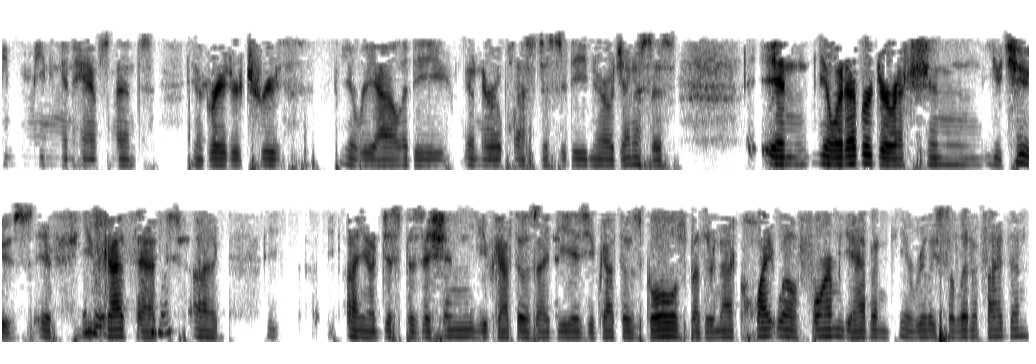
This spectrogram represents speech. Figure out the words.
meaning enhancement, you know, greater truth, you know, reality, you know, neuroplasticity, neurogenesis, in you know whatever direction you choose. If you've mm-hmm. got that mm-hmm. uh, uh, you know disposition. You've got those ideas, you've got those goals, but they're not quite well formed. You haven't you know really solidified them.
